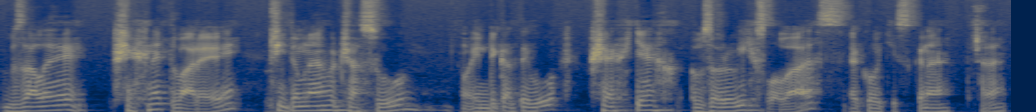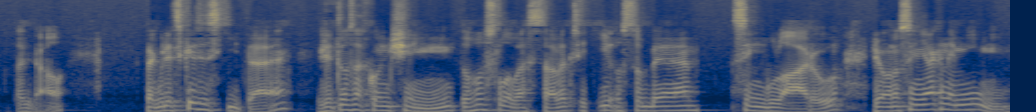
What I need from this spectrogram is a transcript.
vzali všechny tvary přítomného času, no indikativu, všech těch vzorových sloves, jako tiskne, tře a tak dále, tak vždycky zjistíte, že to zakončení toho slovesa ve třetí osobě singuláru, že ono se nějak nemění.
